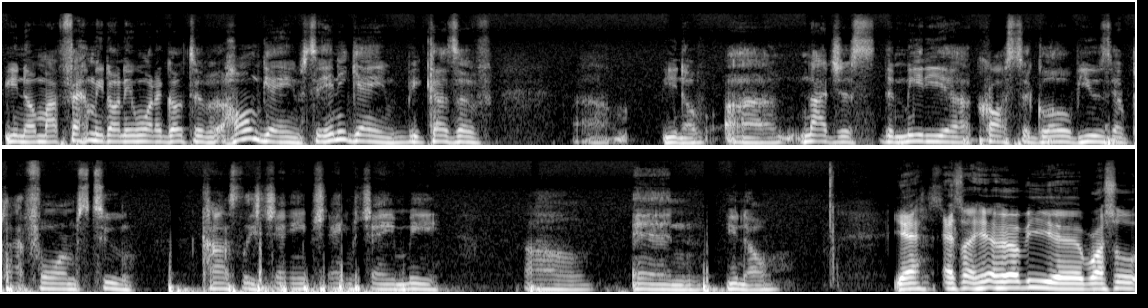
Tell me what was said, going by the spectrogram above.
you know, my family don't even want to go to home games, to any game, because of, um, you know, uh, not just the media across the globe use their platforms to constantly shame, shame, shame me. Um, and, you know. Ja, altså her hører vi uh, Russell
